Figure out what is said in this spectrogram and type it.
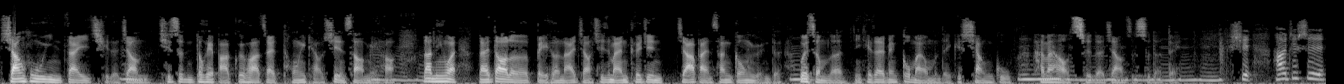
相互应在一起的这样子，其实你都可以把它规划在同一条线上面哈。那另外来到了北河来讲，其实蛮推荐甲板山公园的，为什么呢？你可以在那边购买我们的一个香菇，还蛮好吃的，这样子是的，对。是好，这是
